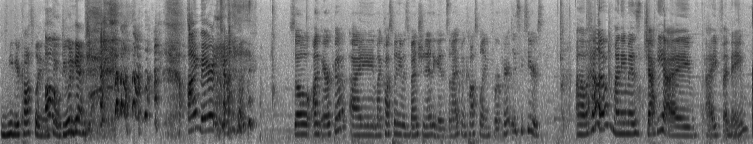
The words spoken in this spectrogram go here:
You need your cosplay name Oh. too. Do it again. I'm Erica! So I'm Erica. I my cosplay name is Ben Shenanigans, and I've been cosplaying for apparently six years. Uh, hello, my name is Jackie. I I have a name.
